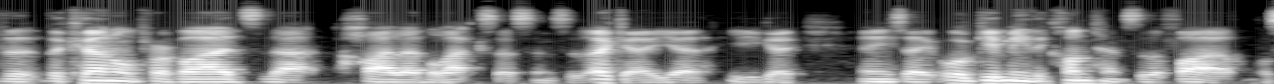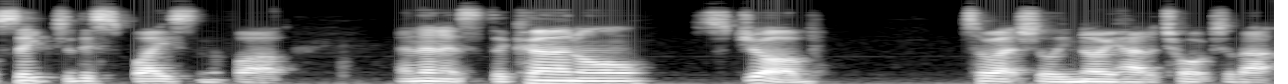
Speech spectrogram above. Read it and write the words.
the, the kernel provides that high level access and says, okay, yeah, here you go. And you say, or give me the contents of the file or seek to this space in the file. And then it's the kernel's job to actually know how to talk to that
